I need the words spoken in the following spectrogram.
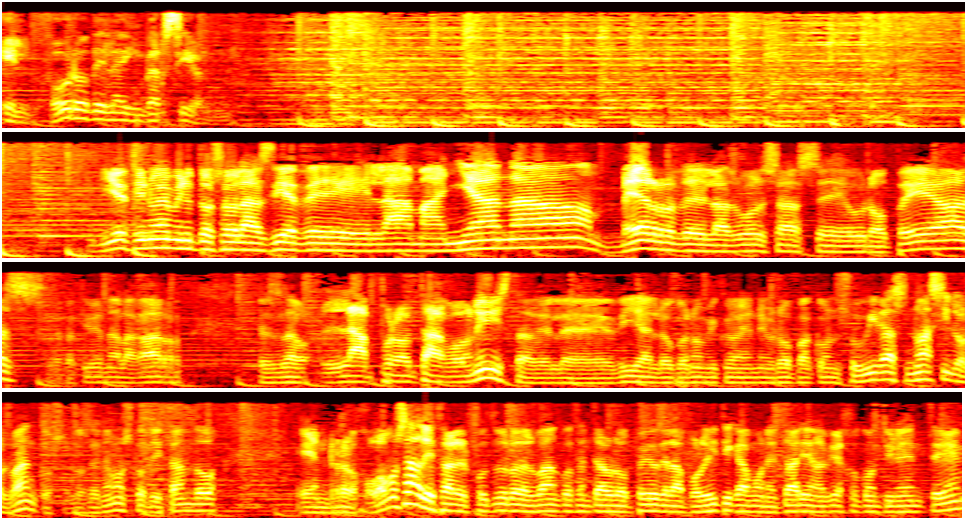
El foro de la inversión. Diecinueve minutos son las diez de la mañana. Verde las bolsas europeas. Reciben a Lagarde es la, protagonista del eh, día en lo económico en Europa con subidas, no así los bancos, los tenemos cotizando en rojo. Vamos a analizar el futuro del Banco Central Europeo y de la política monetaria en el viejo continente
